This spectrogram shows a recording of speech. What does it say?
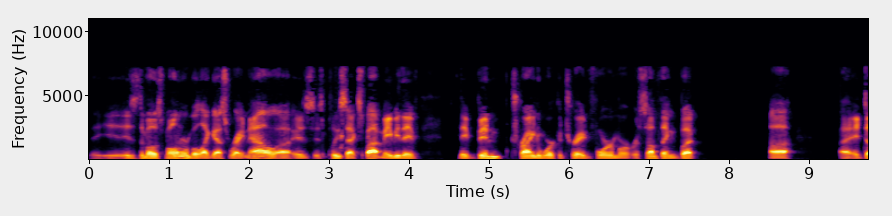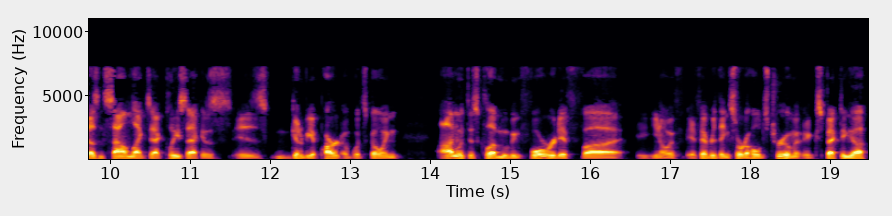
is the most vulnerable, I guess, right now uh, is is Plesac's spot. Maybe they've they've been trying to work a trade for him or, or something, but uh, uh, it doesn't sound like Zach Plesac is is going to be a part of what's going on with this club moving forward. If uh, you know if if everything sort of holds true, I'm expecting a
